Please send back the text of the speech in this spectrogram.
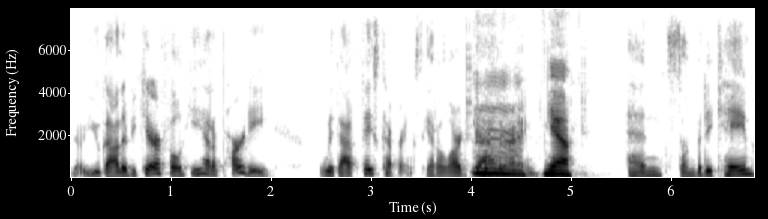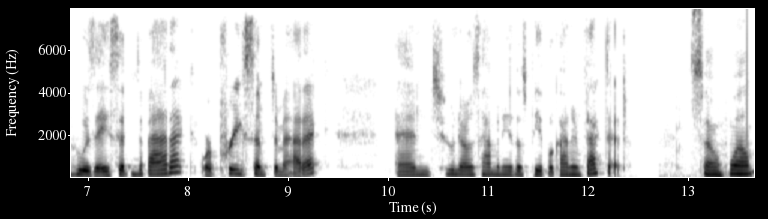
you know, you got to be careful. He had a party without face coverings. He had a large mm, gathering. Mm, yeah. And somebody came who was asymptomatic or pre symptomatic. And who knows how many of those people got infected. So, well,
